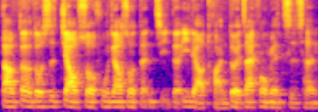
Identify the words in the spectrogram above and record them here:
到都都是教授、副教授等级的医疗团队在后面支撑，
